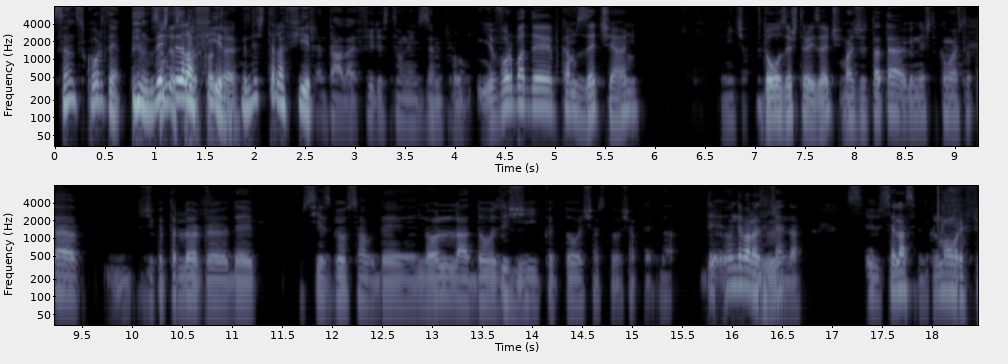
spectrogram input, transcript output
Sunt scurte. Gândește-te destul la de scurte. fir. Gândește-te la fir. Da, dar Fir este un exemplu. E vorba de cam 10 ani, Nici 20-30. majoritatea, gândește că majoritatea jucătorilor uh, de CSGO sau de LoL la 20 și cât 26, 27, da. De, undeva la 10 Mhm. ani, da. Se, se lasă, pentru că nu au un reflex.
